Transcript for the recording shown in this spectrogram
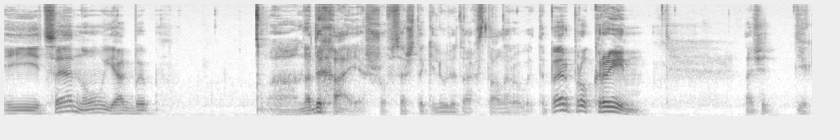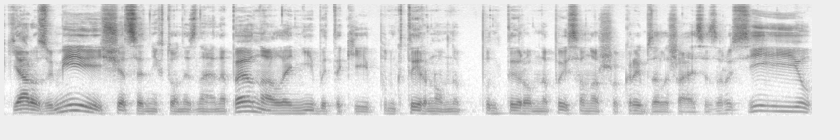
І це, ну, якби надихає, що все ж таки люди так стали робити. Тепер про Крим. Значить, як я розумію, ще це ніхто не знає напевно, але ніби такі пунктирно, пунктиром написано, що Крим залишається за Росією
